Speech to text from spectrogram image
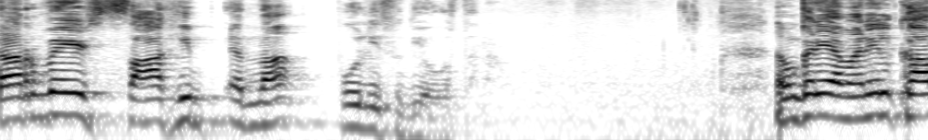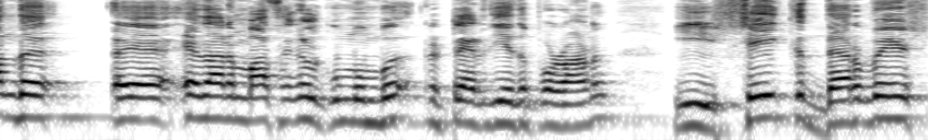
ദർവേഷ് സാഹിബ് എന്ന പോലീസ് ഉദ്യോഗസ്ഥനാണ്. നമുക്കറിയാം അനിൽകാന്ത് കാന്ത് ഏതാനും മാസങ്ങൾക്ക് മുമ്പ് റിട്ടയർ ചെയ്തപ്പോഴാണ് ഈ ഷെയ്ഖ് ദർവേഷ്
